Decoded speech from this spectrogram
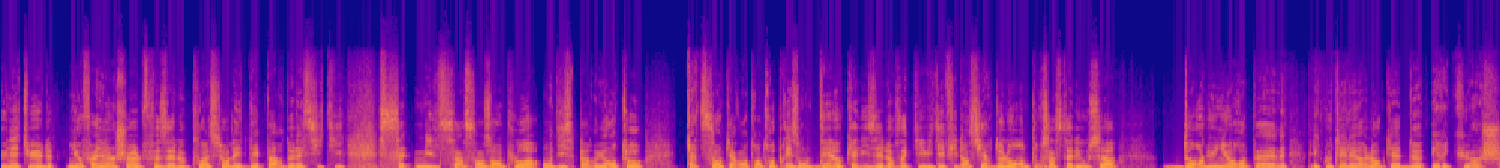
une étude New Financial faisait le point sur les départs de la City. 7500 emplois ont disparu en tout. 440 entreprises ont délocalisé leurs activités financières de Londres pour s'installer où ça? Dans l'Union européenne. Écoutez l'enquête de Eric Kioch.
